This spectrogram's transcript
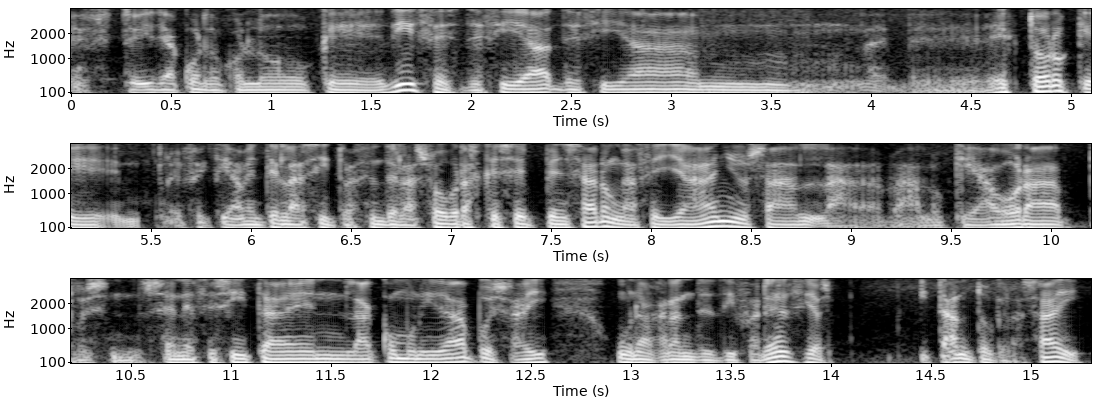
Estoy de acuerdo con lo que dices. Decía, decía mm, eh, Héctor que efectivamente la situación de las obras que se pensaron hace ya años a, a lo que ahora pues se necesita en la comunidad, pues hay unas grandes diferencias y tanto que las hay.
